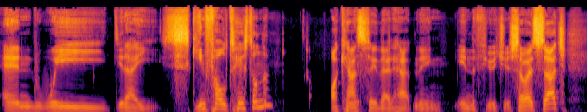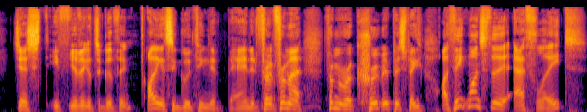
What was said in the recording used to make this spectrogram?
and we did a skin fold test on them. I can't see that happening in the future. So, as such, just if You think it's a good thing? I think it's a good thing they've banned it from, from a from a recruitment perspective. I think once the athlete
